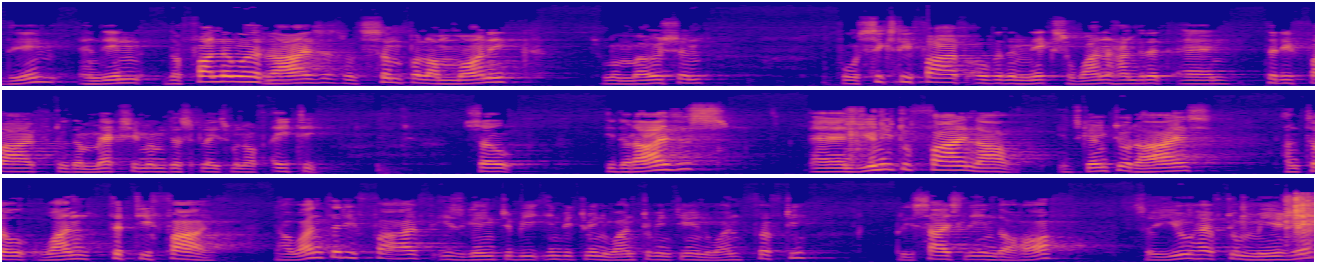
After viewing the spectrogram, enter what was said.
there and then the follower rises with simple harmonic through a motion for 65 over the next 135 to the maximum displacement of 80 so it rises and you need to find now it's going to rise until 135 now 135 is going to be in between 120 and 150 precisely in the half. So you have to measure.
